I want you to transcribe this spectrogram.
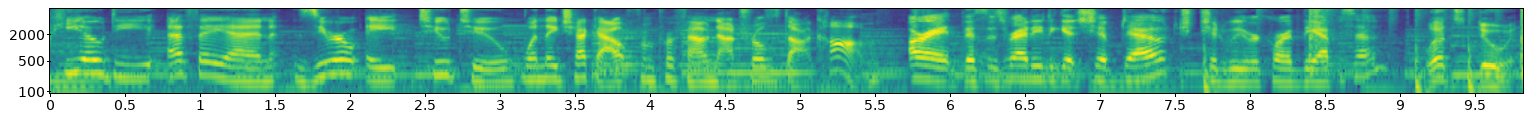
PODFAN0822 when they check out from profoundnaturals.com. All right, this is ready to get shipped out. Should we record the episode? Let's do it.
